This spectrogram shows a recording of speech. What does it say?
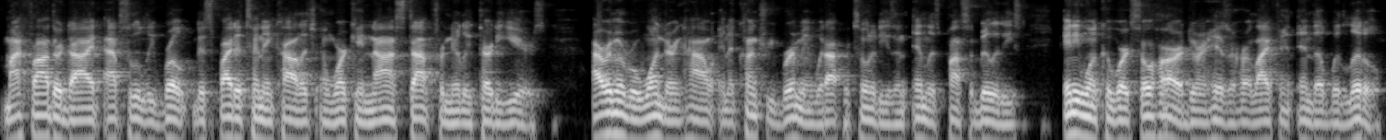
my father died absolutely broke despite attending college and working nonstop for nearly 30 years. I remember wondering how, in a country brimming with opportunities and endless possibilities, Anyone could work so hard during his or her life and end up with little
